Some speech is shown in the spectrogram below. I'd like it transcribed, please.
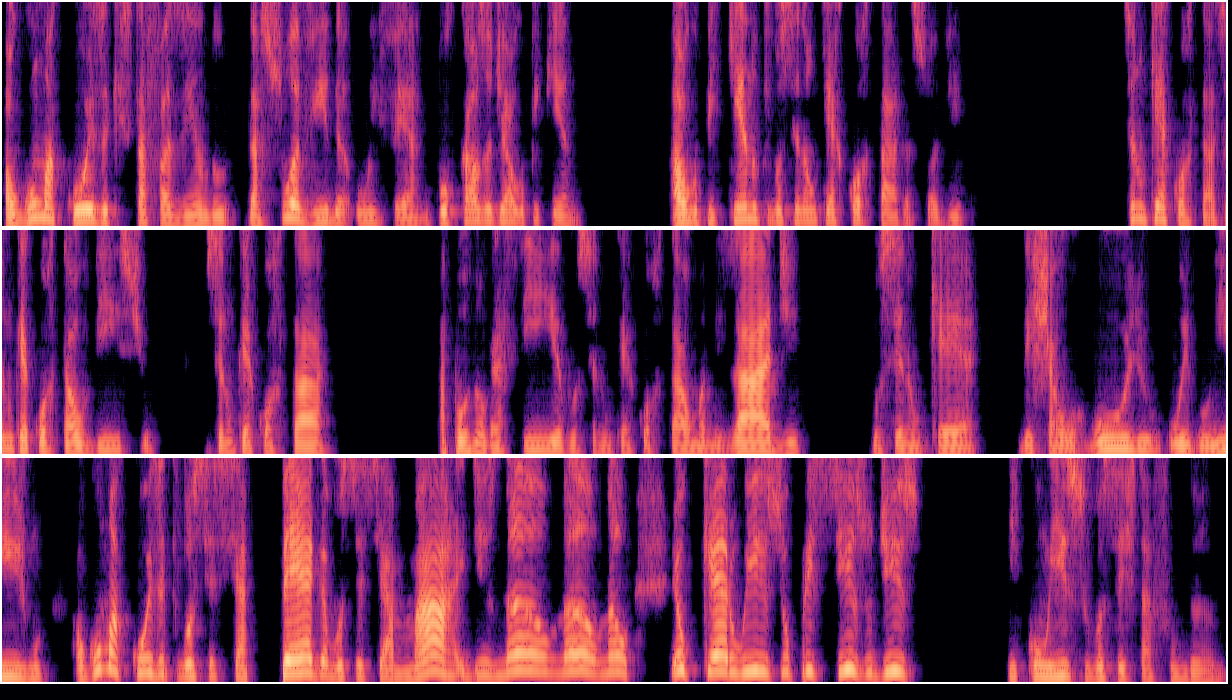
alguma coisa que está fazendo da sua vida um inferno por causa de algo pequeno. Algo pequeno que você não quer cortar da sua vida. Você não quer cortar, você não quer cortar o vício, você não quer cortar a pornografia, você não quer cortar uma amizade, você não quer deixar o orgulho, o egoísmo, alguma coisa que você se apega, você se amarra e diz: não, não, não, eu quero isso, eu preciso disso. E com isso você está afundando,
